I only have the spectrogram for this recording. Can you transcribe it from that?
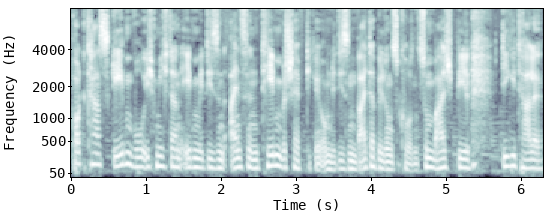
Podcasts geben, wo ich mich dann eben mit diesen einzelnen Themen beschäftige und mit diesen Weiterbildungskursen. Zum Beispiel digitale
